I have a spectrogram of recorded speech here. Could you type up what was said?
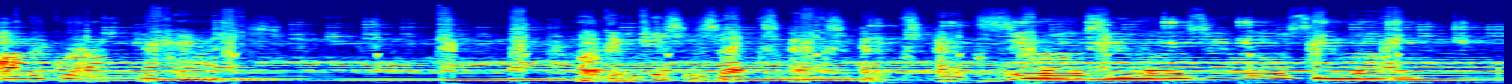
autograph your cast. Hug and kisses XXXX zero zero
